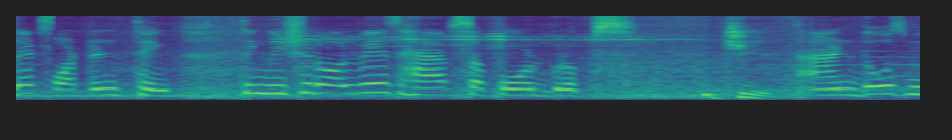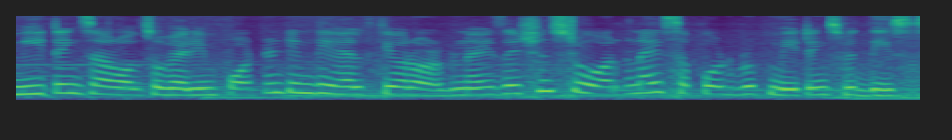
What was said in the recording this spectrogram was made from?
That's important thing. I think we should always have support groups. G. and those meetings are also very important in the healthcare organizations to organize support group meetings with these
